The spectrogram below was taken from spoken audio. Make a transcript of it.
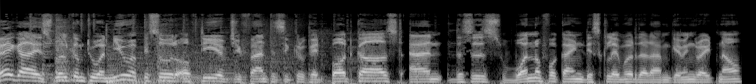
Hey guys, welcome to a new episode of TFG Fantasy Cricket Podcast and this is one of a kind disclaimer that I'm giving right now.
